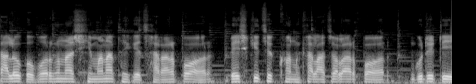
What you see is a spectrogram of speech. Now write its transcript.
তালুক ও পরগনার সীমানা থেকে ছাড়ার পর বেশ কিছুক্ষণ খেলা চলার পর গুটিটি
